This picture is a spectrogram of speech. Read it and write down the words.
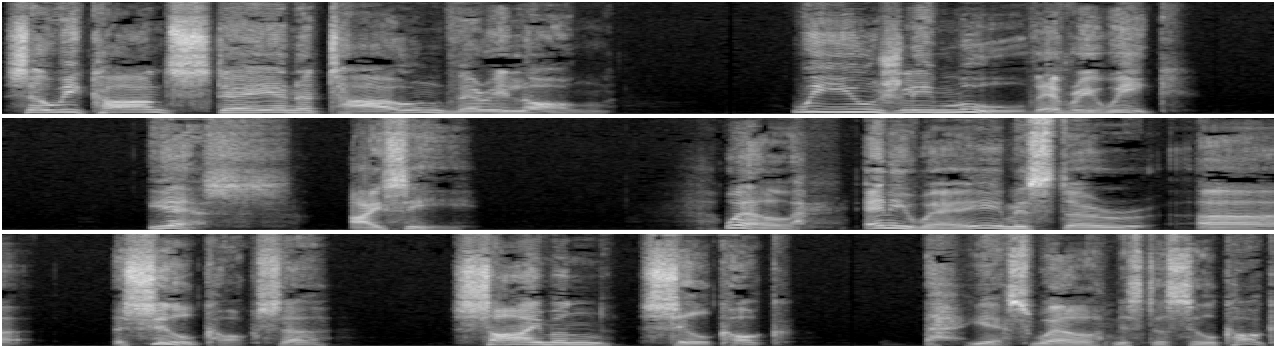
So we can't stay in a town very long. We usually move every week. Yes, I see. Well, anyway, Mr. uh Silcock, sir. Simon Silcock. Yes, well, Mr. Silcock,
